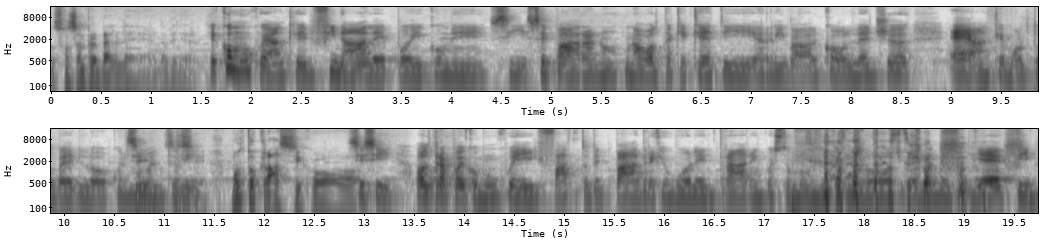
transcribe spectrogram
Sono sempre belle da vedere. E comunque anche il finale, poi come si separano una volta che Katie arriva al college, è anche molto bello quel sì, momento sì, lì. Sì. Molto classico. Sì, sì, oltre a poi comunque il fatto del padre che vuole entrare in questo mondo tecnologico, manda i biglietti,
